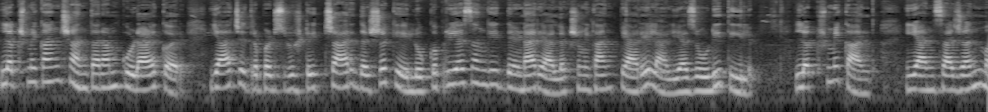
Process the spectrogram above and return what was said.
लक्ष्मीकांत शांताराम कुडाळकर या चित्रपटसृष्टीत चार दशके लोकप्रिय संगीत देणाऱ्या लक्ष्मीकांत प्यारेलाल या जोडीतील लक्ष्मीकांत यांचा जन्म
